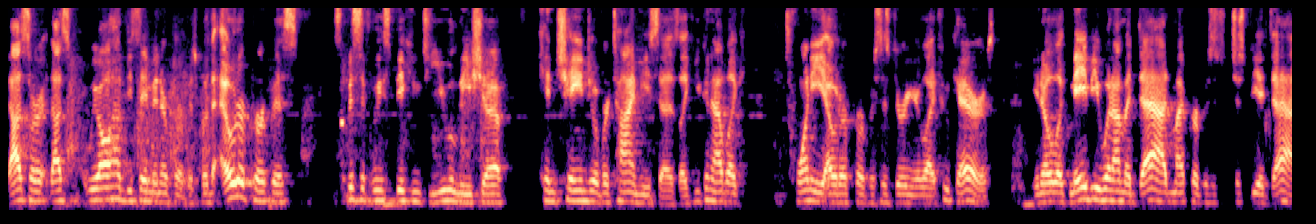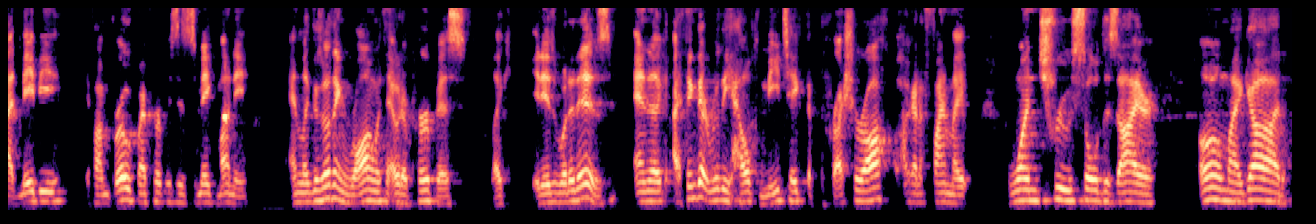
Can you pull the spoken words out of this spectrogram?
that's our that's we all have the same inner purpose but the outer purpose specifically speaking to you alicia can change over time he says. Like you can have like 20 outer purposes during your life who cares? You know like maybe when i'm a dad my purpose is just be a dad. Maybe if i'm broke my purpose is to make money. And like there's nothing wrong with the outer purpose. Like it is what it is. And like i think that really helped me take the pressure off. Oh, i gotta find my one true soul desire. Oh my god.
